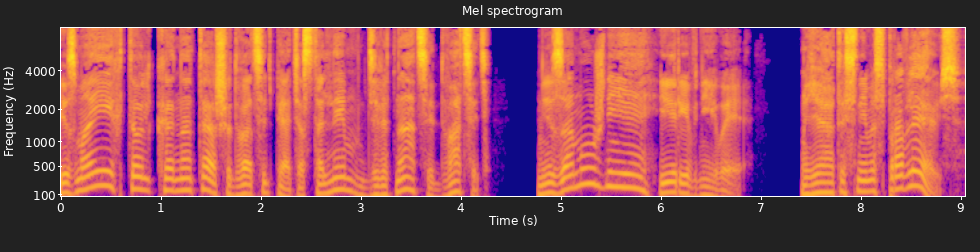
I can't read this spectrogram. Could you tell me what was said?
Из моих только Наташа 25, остальным 19-20. Незамужние и ревнивые. Я-то с ними справляюсь,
